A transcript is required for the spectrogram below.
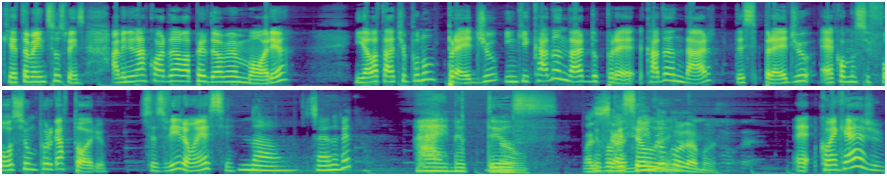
Que é também de suspense. A menina acorda, ela perdeu a memória. E ela tá, tipo, num prédio em que cada andar do pré... cada andar desse prédio é como se fosse um purgatório. Vocês viram esse? Não, sério, não vi. Ai, meu Deus. Não. Mas eu vou ver é se eu... dorama? É, como é que é, Ju?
